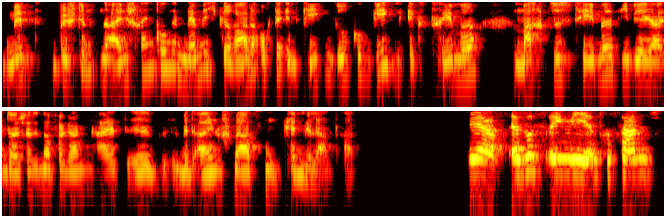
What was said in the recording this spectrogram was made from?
mit bestimmten Einschränkungen, nämlich gerade auch der Entgegenwirkung gegen extreme Machtsysteme, die wir ja in Deutschland in der Vergangenheit äh, mit allen Schmerzen kennengelernt haben. Ja, es ist irgendwie interessant,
